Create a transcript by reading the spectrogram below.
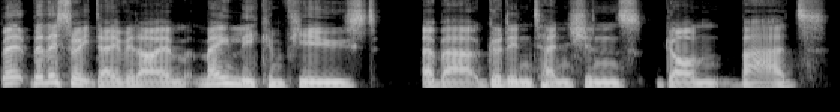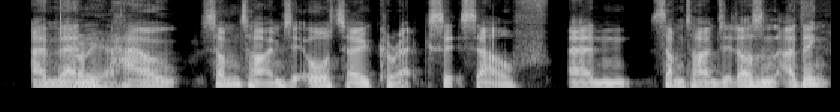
But but this week, David, I am mainly confused about good intentions gone bad and then oh, yeah. how sometimes it auto corrects itself and sometimes it doesn't. I think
